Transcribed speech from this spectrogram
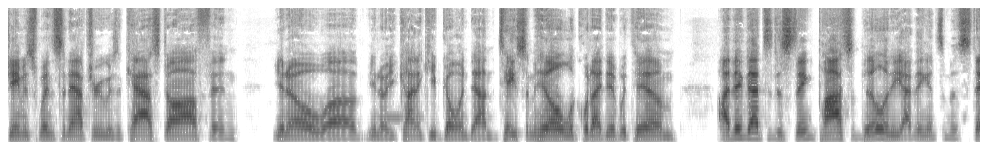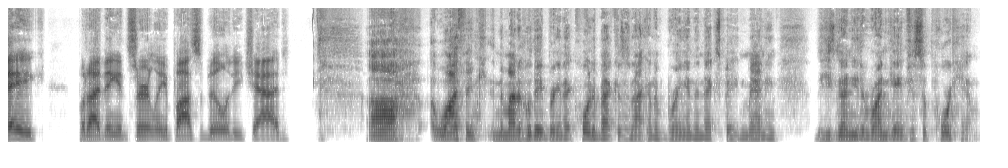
Jameis Winston after he was a cast off, and you know, uh, you know, you kind of keep going down. Taysom Hill, look what I did with him. I think that's a distinct possibility. I think it's a mistake but I think it's certainly a possibility, Chad. Uh, well, I think no matter who they bring in that quarterback, because they're not going to bring in the next Peyton Manning, he's going to need a run game to support him.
